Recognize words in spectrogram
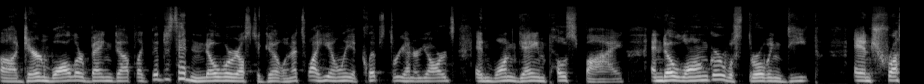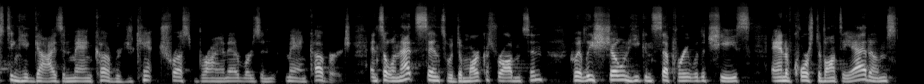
uh, Darren Waller banged up. Like, they just had nowhere else to go. And that's why he only eclipsed 300 yards in one game post bye and no longer was throwing deep and trusting his guys in man coverage. You can't trust Bryan Edwards in man coverage. And so, in that sense, with Demarcus Robinson, who at least shown he can separate with the Chiefs, and of course, Davante Adams,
